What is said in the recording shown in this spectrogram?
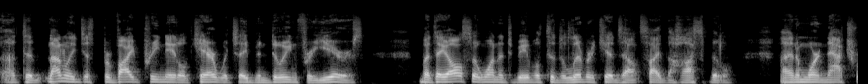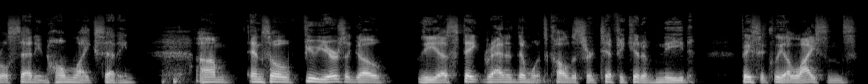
uh, to not only just provide prenatal care, which they've been doing for years, but they also wanted to be able to deliver kids outside the hospital uh, in a more natural setting, home like setting. Um, and so a few years ago, the uh, state granted them what's called a certificate of need, basically a license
